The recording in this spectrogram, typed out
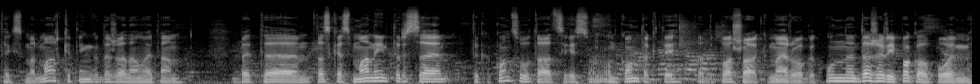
teiksim, ar mārketingu, dažādām lietām. Bet ehm, tas, kas man interesē, ir konsultācijas un, un kontakti, tāda plašāka mēroga un eh, daži arī pakalpojumi,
